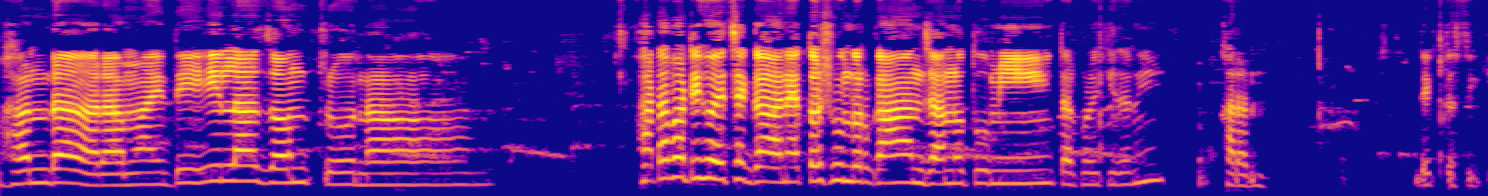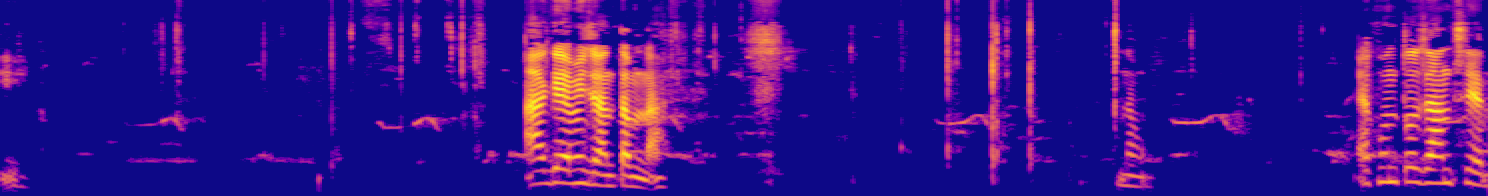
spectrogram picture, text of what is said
ভান্ডার আমায় দিলা যন্ত্রণা। ফাটাফাটি হয়েছে গান, এত সুন্দর গান জানো তুমি। তারপরে কি জানি? খারান, দেখতেছি কি। আগে আমি জানতাম না। নাও। এখন তো জানছেন।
